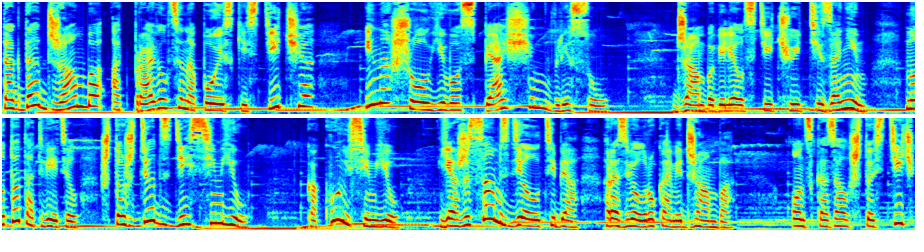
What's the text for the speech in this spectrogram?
Тогда Джамбо отправился на поиски Стича и нашел его спящим в лесу. Джамбо велел Стичу идти за ним, но тот ответил, что ждет здесь семью. «Какую семью? Я же сам сделал тебя!» – развел руками Джамбо. Он сказал, что Стич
